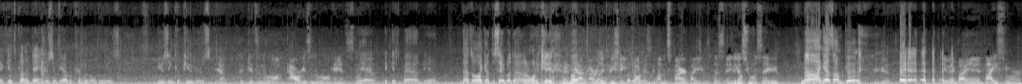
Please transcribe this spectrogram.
it gets kind of dangerous if you have a criminal who is using computers. Yep. It gets in the wrong. Power gets in the wrong hands. It's not Yeah, good. it gets bad. Yeah, that's all I got to say about that. I don't want to get in. Wendy, but- I, I really appreciate you talking. I'm inspired by you. Listen, anything else you want to say? no, I guess I'm good. You're good. Give anybody any advice, or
